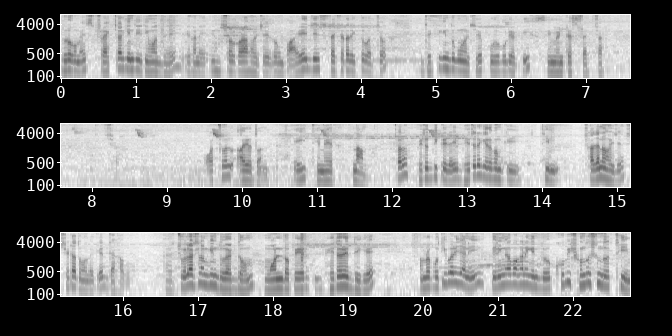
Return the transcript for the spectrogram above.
দু রকমের স্ট্রাকচার কিন্তু ইতিমধ্যে এখানে ইনস্টল করা হয়েছে এবং বাইরের যে স্ট্রাকচারটা দেখতে পাচ্ছ, দেখে কিন্তু মনে হচ্ছে পুরোপুরি একটি সিমেন্টের স্ট্রাকচার আচ্ছা অচল আয়তন, এই থিমের নাম। চলো ভেতর দিকে যাই। ভেতরে কীরকম কী থিম সাজানো হয়েছে সেটা তোমাদেরকে দেখাবো। চলে আসলাম কিন্তু একদম মণ্ডপের ভেতরের দিকে। আমরা প্রতিবারই জানি তেলেঙ্গা বাগানে কিন্তু খুবই সুন্দর সুন্দর থিম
